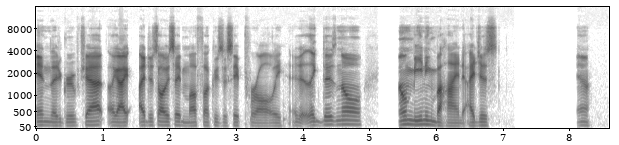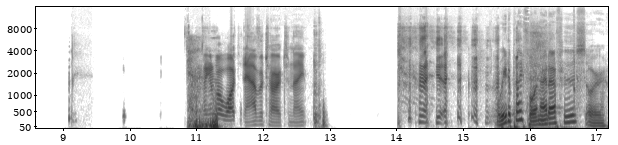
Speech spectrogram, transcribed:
in the group chat, like I, I just always say motherfuckers to say Prawley. And it- Like there's no no meaning behind it. I just yeah. I'm thinking about watching Avatar tonight. Are we to play Fortnite after this, or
